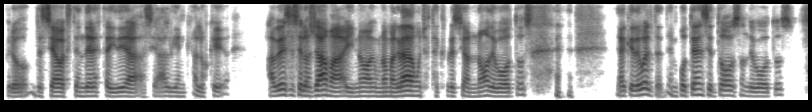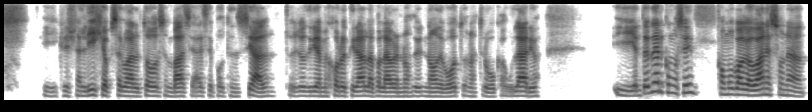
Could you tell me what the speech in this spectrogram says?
pero deseaba extender esta idea hacia alguien a los que a veces se los llama, y no, no me agrada mucho esta expresión, no devotos, ya que de vuelta, en potencia todos son devotos, y Krishna elige observar a todos en base a ese potencial. Entonces yo diría mejor retirar la palabra no, no devoto de nuestro vocabulario y entender cómo, sí, cómo Bhagavan es una,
